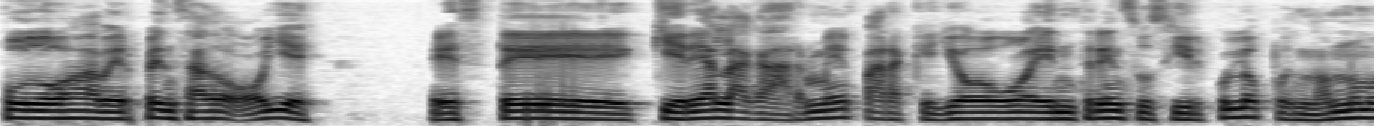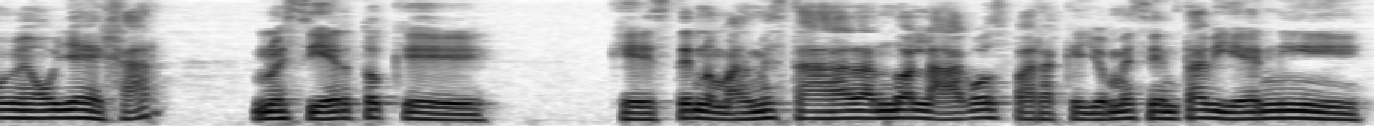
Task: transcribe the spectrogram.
pudo haber pensado, oye, este quiere halagarme para que yo entre en su círculo, pues no, no me voy a dejar. No es cierto que, que este nomás me está dando halagos para que yo me sienta bien y,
